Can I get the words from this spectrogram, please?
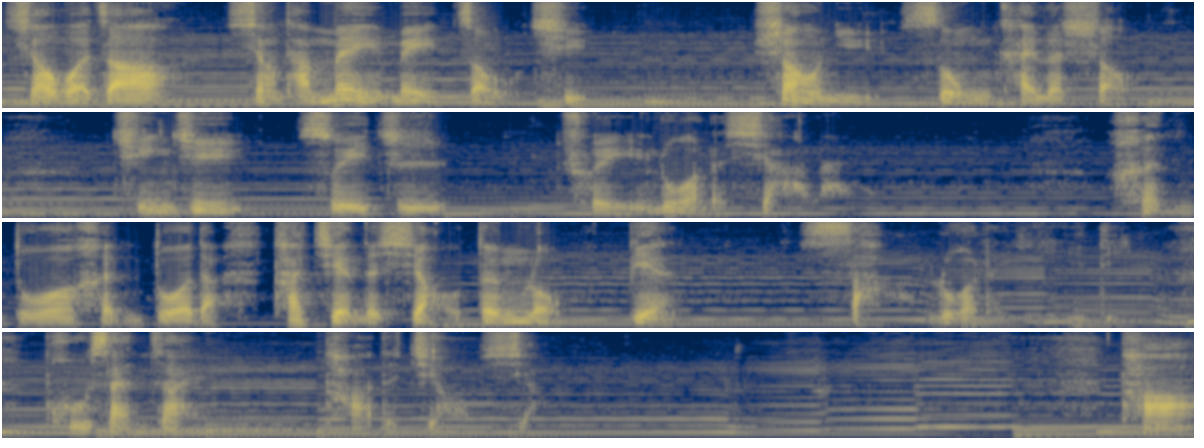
小伙子向他妹妹走去，少女松开了手，裙裾随之垂落了下来。很多很多的他捡的小灯笼便洒落了一地，铺散在。他的脚下，她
